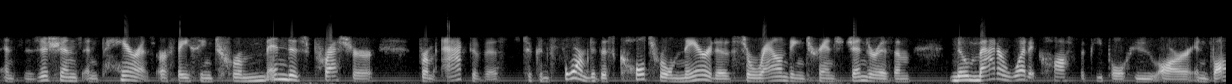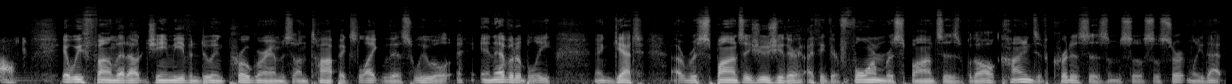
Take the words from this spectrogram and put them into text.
and physicians and parents are facing tremendous pressure from activists to conform to this cultural narrative surrounding transgenderism no matter what it costs the people who are involved. Yeah, we found that out, Jamie. Even doing programs on topics like this, we will inevitably uh, get uh, responses. Usually, they're, I think they're form responses with all kinds of criticism. So, so certainly that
